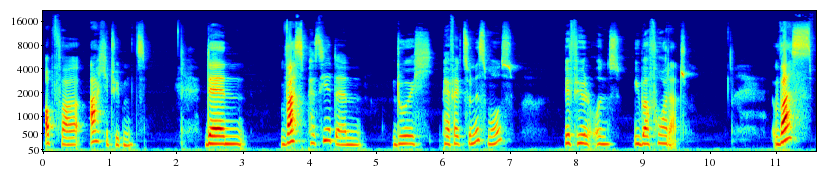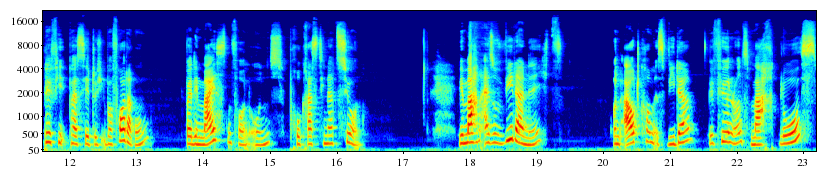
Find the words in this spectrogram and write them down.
Opferarchetypens. Denn was passiert denn durch Perfektionismus? Wir fühlen uns überfordert. Was passiert durch Überforderung? Bei den meisten von uns Prokrastination. Wir machen also wieder nichts und Outcome ist wieder, wir fühlen uns machtlos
